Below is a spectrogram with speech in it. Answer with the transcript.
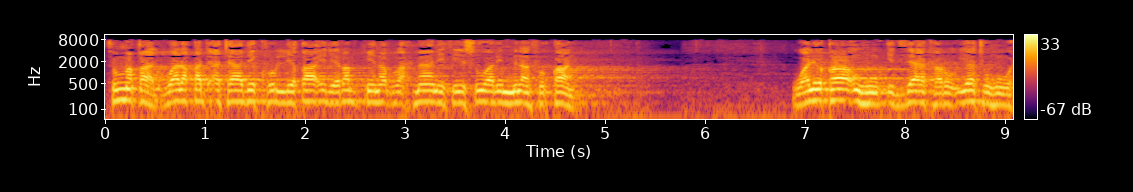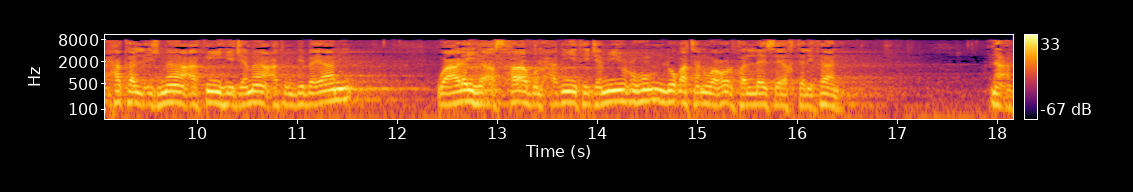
ثم قال ولقد أتى ذكر اللقاء لربنا الرحمن في سور من الفرقان. ولقاؤه إذ ذاك رؤيته حكى الإجماع فيه جماعة ببيان وعليه أصحاب الحديث جميعهم لغة وعرفا ليس يختلفان. نعم.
